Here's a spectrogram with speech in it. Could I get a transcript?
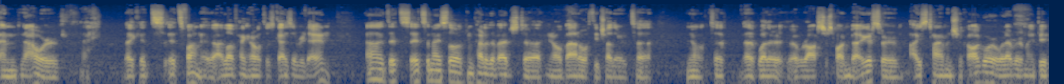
and now we're like it's it's fun. I love hanging out with those guys every day, and uh, it's it's a nice little competitive edge to you know battle with each other to you know to uh, whether a roster spot in Vegas or ice time in Chicago or whatever it might be.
